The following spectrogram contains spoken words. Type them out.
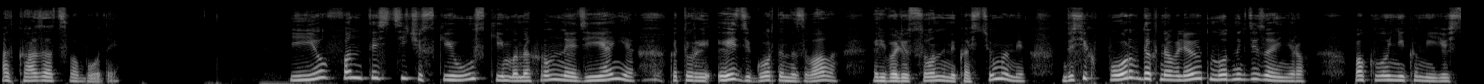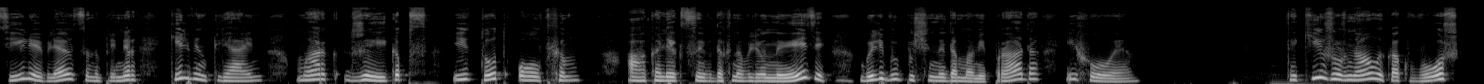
отказа от свободы. Ее фантастические узкие монохромные одеяния, которые Эдди гордо назвала революционными костюмами, до сих пор вдохновляют модных дизайнеров – Поклонниками ее стиля являются, например, Кельвин Кляйн, Марк Джейкобс и Тодд Олдхэм, а коллекции, вдохновленные Эдди, были выпущены домами Прада и Хлоя. Такие журналы, как «Вош»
